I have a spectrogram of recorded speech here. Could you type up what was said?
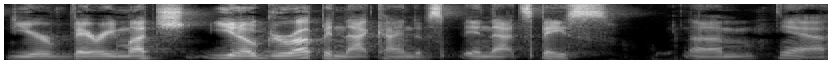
you're very much you know grew up in that kind of in that space. Um, yeah.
